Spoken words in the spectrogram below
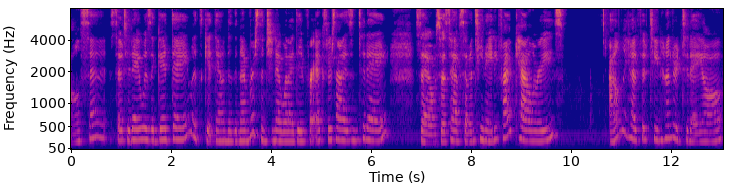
All set. So today was a good day. Let's get down to the numbers since you know what I did for exercising today. So I'm supposed to have 1785 calories. I only had 1500 today, y'all.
